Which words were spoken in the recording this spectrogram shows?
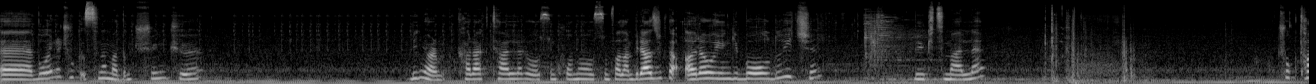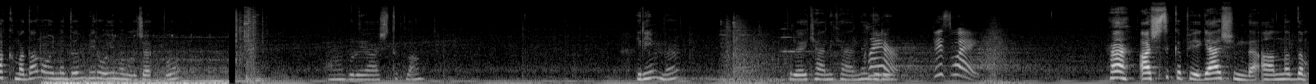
E, bu oyunu çok ısınamadım çünkü bilmiyorum karakterler olsun, konu olsun falan birazcık da ara oyun gibi olduğu için büyük ihtimalle çok takmadan oynadığım bir oyun olacak bu. Burayı açtık lan. Gireyim mi? Buraya kendi kendine gireyim. Claire, this way. Heh açtık kapıyı gel şimdi anladım.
